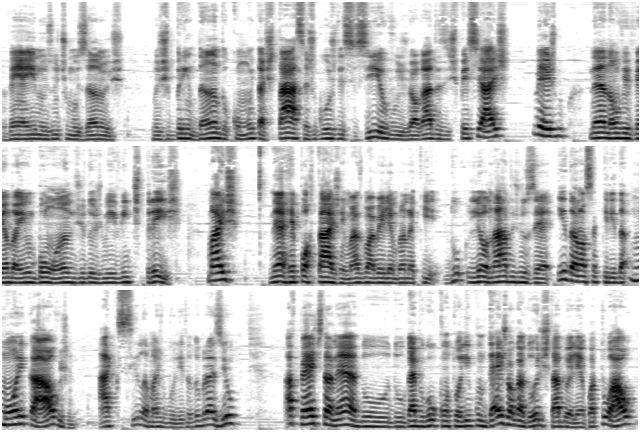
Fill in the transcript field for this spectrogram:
vem aí nos últimos anos nos brindando com muitas taças, gols decisivos, jogadas especiais, mesmo, né? Não vivendo aí um bom ano de 2023. Mas, né? Reportagem, mais uma vez lembrando aqui, do Leonardo José e da nossa querida Mônica Alves, a axila mais bonita do Brasil. A festa, né, do, do Gabigol contou ali com 10 jogadores, tá, do elenco atual,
